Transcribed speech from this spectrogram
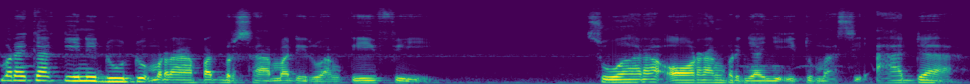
Mereka kini duduk merapat bersama di ruang TV Suara orang bernyanyi itu masih ada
